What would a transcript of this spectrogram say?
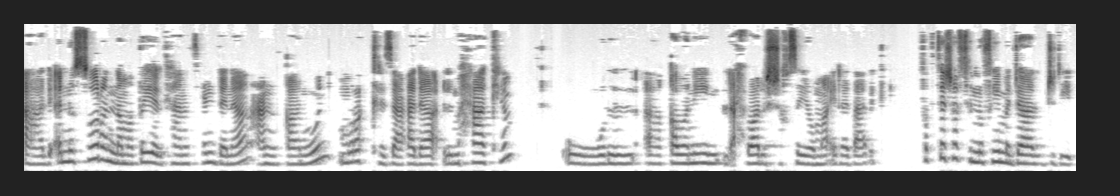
آه لأن الصورة النمطية اللي كانت عندنا عن قانون مركزة على المحاكم والقوانين الأحوال الشخصية وما إلى ذلك. فاكتشفت أنه في مجال جديد.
